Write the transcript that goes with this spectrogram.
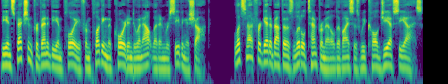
the inspection prevented the employee from plugging the cord into an outlet and receiving a shock. Let's not forget about those little temperamental devices we call GFCIs.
